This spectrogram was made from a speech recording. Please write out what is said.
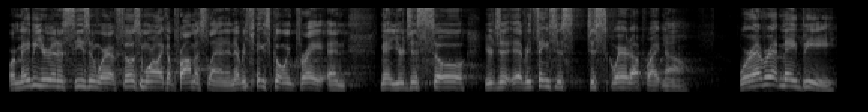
Or maybe you're in a season where it feels more like a promised land and everything's going great and man, you're just so, you're just, everything's just, just squared up right now. Wherever it may be,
